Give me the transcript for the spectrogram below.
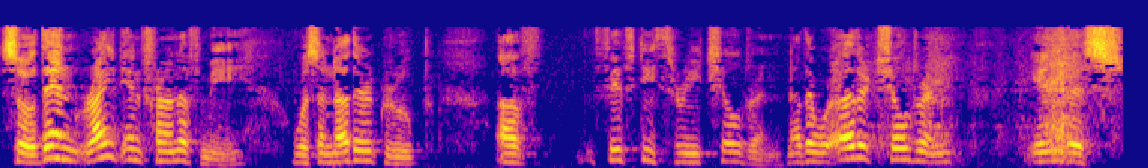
so then, right in front of me was another group of 53 children. Now, there were other children in this.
